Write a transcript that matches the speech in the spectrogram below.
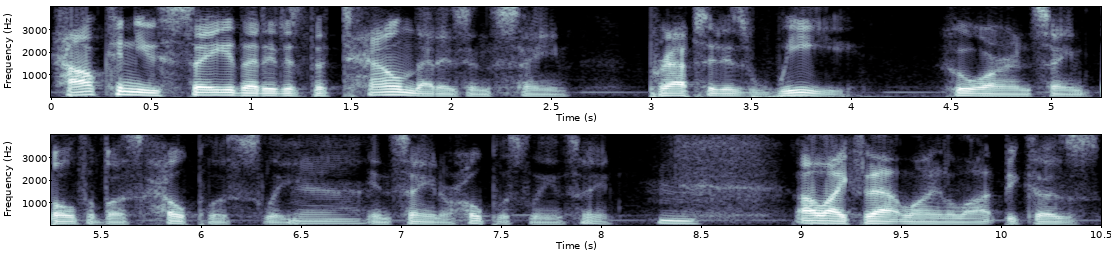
how can you say that it is the town that is insane? Perhaps it is we who are insane, both of us helplessly Yeah. insane or hopelessly insane." I liked that line a lot because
